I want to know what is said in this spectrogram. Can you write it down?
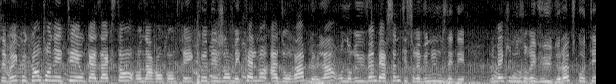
c'est vrai que quand on était au Kazakhstan, on a rencontré que des gens mais tellement adorables. Là, on aurait eu 20 personnes qui seraient venues nous aider. Le mec, il nous aurait vu de l'autre côté,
